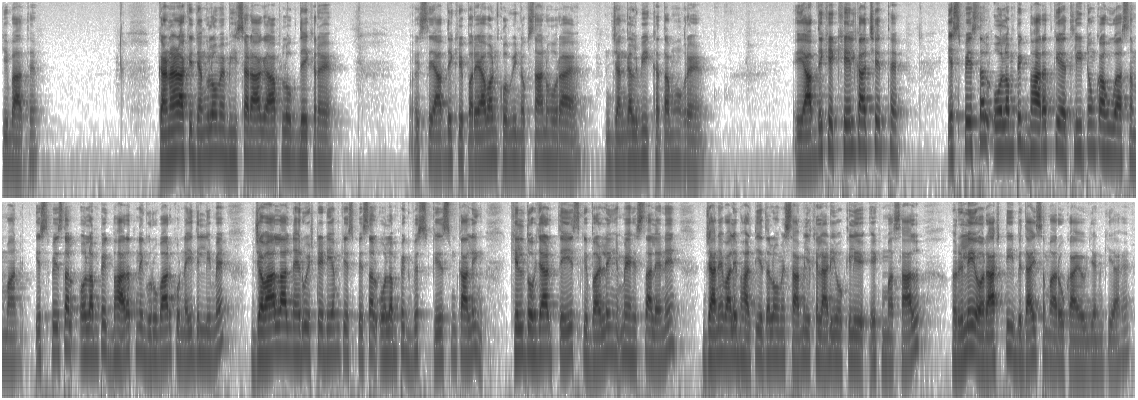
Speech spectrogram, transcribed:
की बात है। कनाडा के जंगलों में भीषण आग आप लोग देख रहे हैं। इससे आप देखिए, पर्यावरण को भी नुकसान हो रहा है। जंगल भी खत्म हो रहे हैं। ये आप देखिए, खेल का क्षेत्र है। स्पेशल ओलंपिक भारत के एथलीटों का हुआ सम्मान। स्पेशल ओलंपिक भारत ने गुरुवार को नई दिल्ली में जवाहरलाल नेहरू स्टेडियम के स्पेशल ओलंपिक विश्व ग्रीष्मकालीन खेल 2023 के बर्लिंग में हिस्सा लेने जाने वाले भारतीय दलों में शामिल खिलाड़ियों के लिए एक मसाल, रिले और राष्ट्रीय विदाई समारोह का आयोजन किया है।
